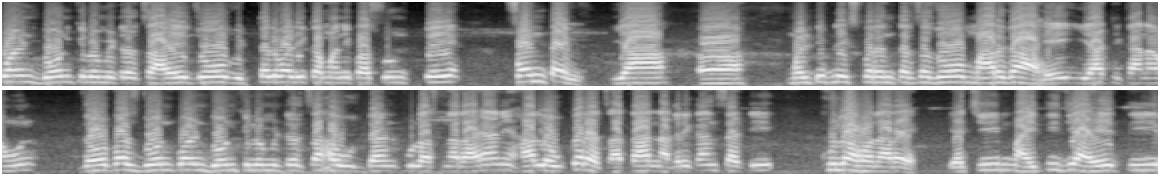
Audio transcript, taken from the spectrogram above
पॉईंट दोन किलोमीटरचा आहे जो विठ्ठलवाडी कमानीपासून ते फन टाइम या मल्टिप्लेक्स पर्यंतचा जो मार्ग आहे या ठिकाणाहून जवळपास दोन पॉईंट दोन किलोमीटरचा हा उड्डाण पूल असणार आहे आणि हा लवकरच आता नागरिकांसाठी खुला होणार आहे. याची माहिती जी आहे ती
